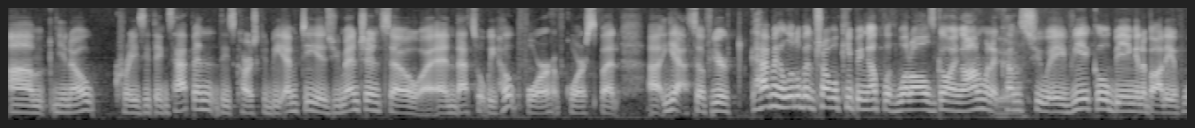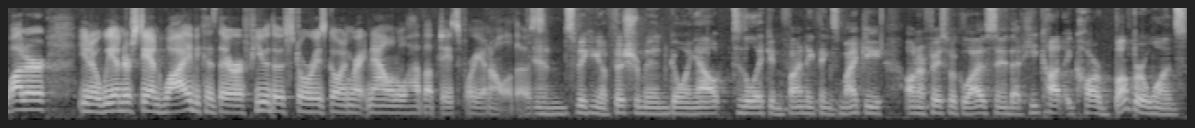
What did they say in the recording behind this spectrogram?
Um, you know, crazy things happen. These cars can be empty, as you mentioned. So, uh, and that's what we hope for, of course. But uh, yeah, so if you're having a little bit of trouble keeping up with what all's going on when it Yeah. comes to a vehicle being in a body of water, you know, we understand why because there are a few of those stories going right now, and we'll have updates for you on all of those. And speaking of fishermen going out to the lake and finding things, Mikey on our Facebook Live saying that he caught a car bumper once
